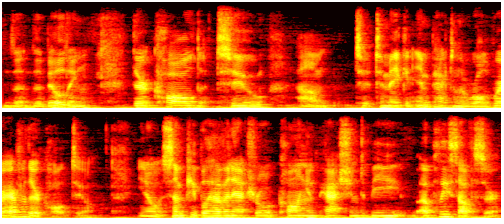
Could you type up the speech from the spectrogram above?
the, the building. They're called to, um, to to make an impact in the world wherever they're called to. You know, some people have a natural calling and passion to be a police officer.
